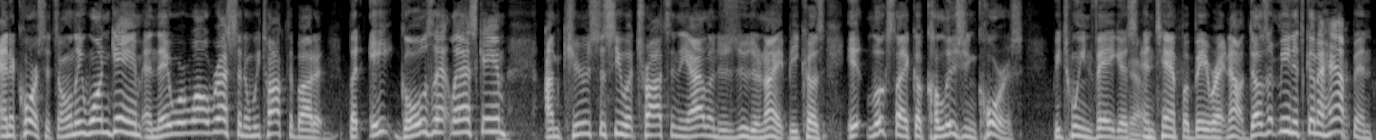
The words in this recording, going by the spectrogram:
And of course, it's only one game, and they were well rested, and we talked about it. But eight goals that last game, I'm curious to see what Trotz and the Islanders do tonight because it looks like a collision course between Vegas yeah. and Tampa Bay right now. Doesn't mean it's going to happen,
